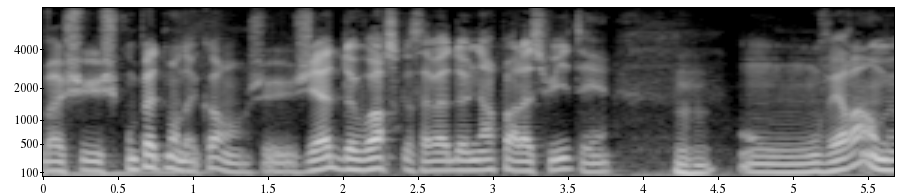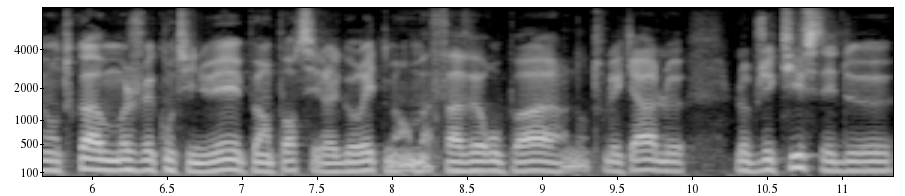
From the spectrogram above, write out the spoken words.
bah, je, suis, je suis complètement d'accord. Hein. J'ai hâte de voir ce que ça va devenir par la suite et On, verra, mais en tout cas, moi je vais continuer, peu importe si l'algorithme est en ma faveur ou pas. Dans tous les cas, l'objectif c'est de,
